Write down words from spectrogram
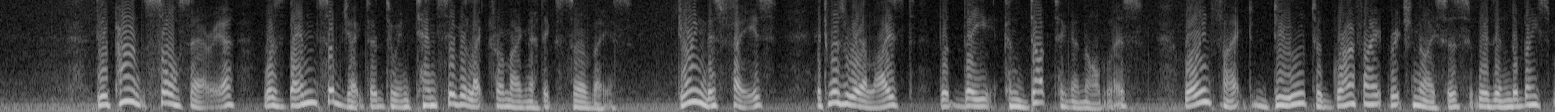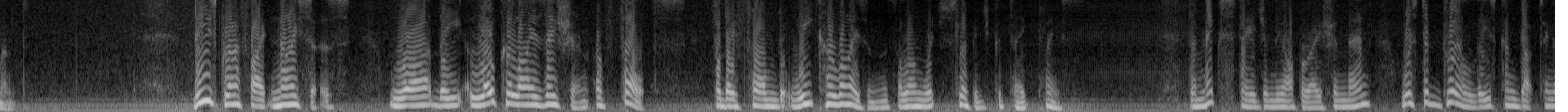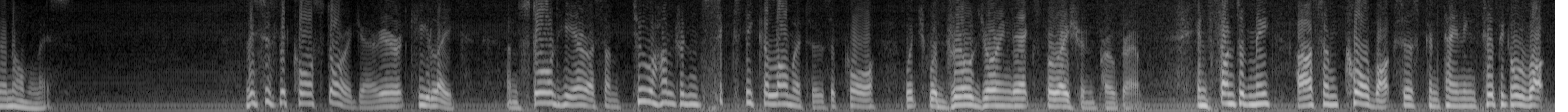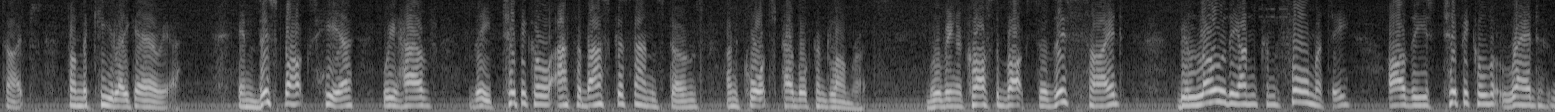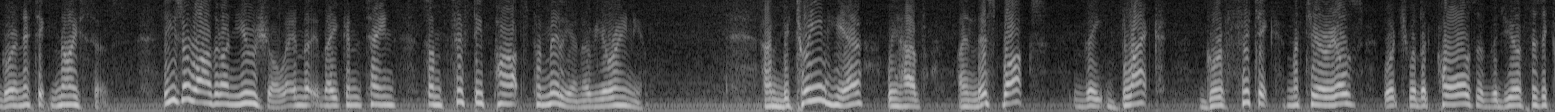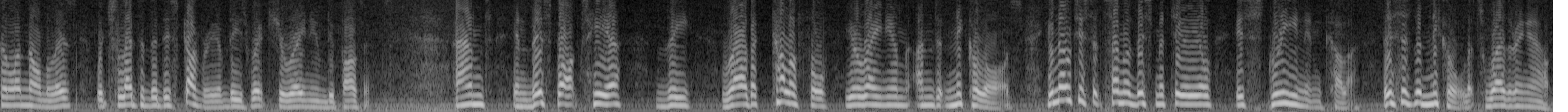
The apparent source area was then subjected to intensive electromagnetic surveys. During this phase, it was realized that the conducting anomalies were in fact due to graphite-rich gneisses within the basement. These graphite gneisses were the localization of faults, for they formed weak horizons along which slippage could take place. The next stage in the operation, then, was to drill these conducting anomalies. This is the core storage area at Key Lake, and stored here are some 260 kilometers of core which were drilled during the exploration program. In front of me are some core boxes containing typical rock types from the Key Lake area. In this box here we have the typical Athabasca sandstones and quartz pebble conglomerates. Moving across the box to this side, below the unconformity are these typical red granitic gneisses. These are rather unusual in that they contain some 50 parts per million of uranium. And between here we have, in this box, the black graphitic materials which were the cause of the geophysical anomalies which led to the discovery of these rich uranium deposits. And in this box here, the rather colourful uranium and nickel ores. You notice that some of this material is green in colour. This is the nickel that's weathering out.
